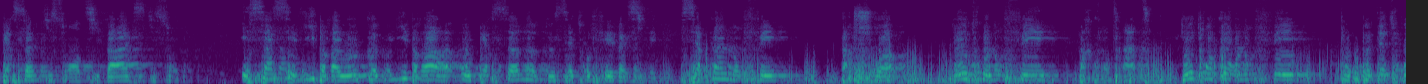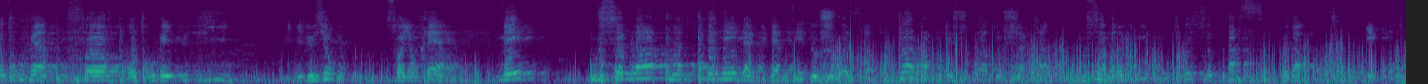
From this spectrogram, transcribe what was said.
personnes qui sont anti-vax, qui sont et ça, c'est libre à eux, comme libre aux personnes de s'être fait vacciner. Certains l'ont fait par choix, d'autres l'ont fait par contrainte, d'autres encore l'ont fait pour peut-être retrouver un confort, pour retrouver une vie, une illusion, soyons clairs. Mais nous sommes là pour prôner la liberté de choisir. Peu importe les choix de chacun, nous sommes réunis contre ce passe de la honte et contre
